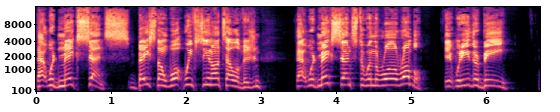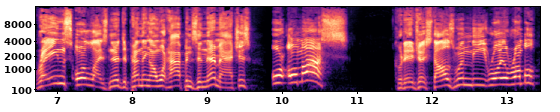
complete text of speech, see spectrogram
that would make sense based on what we've seen on television that would make sense to win the Royal Rumble. It would either be Reigns or Lesnar, depending on what happens in their matches, or Omos. Could AJ Styles win the Royal Rumble?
